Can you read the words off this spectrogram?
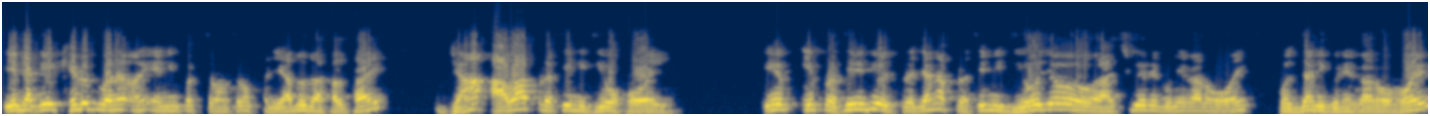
એ નકલી ખેડૂત બને અને એની ઉપર ત્રણ ત્રણ ફરિયાદો દાખલ થાય, જ્યાં આવા પ્રતિનિધિઓ હોય એ એ પ્રતિનિધિઓ જ, પ્રજાના પ્રતિનિધિઓ જો રાજકીય ગુનેગારો હોય, ફોજદારી ગુનેગારો હોય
